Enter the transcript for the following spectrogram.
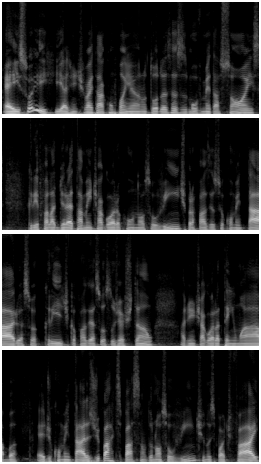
É isso aí. E a gente vai estar tá acompanhando todas essas movimentações. Queria falar diretamente agora com o nosso ouvinte para fazer o seu comentário, a sua crítica, fazer a sua sugestão. A gente agora tem uma aba é, de comentários de participação do nosso ouvinte no Spotify.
